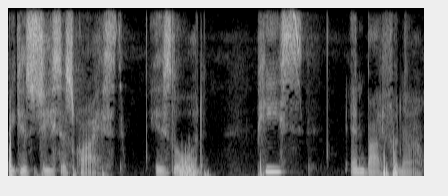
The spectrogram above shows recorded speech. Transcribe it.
Because Jesus Christ is Lord. Peace and bye for now.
